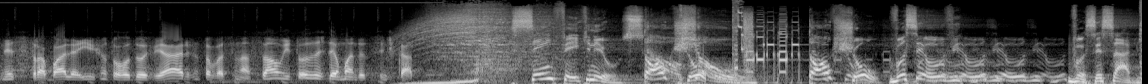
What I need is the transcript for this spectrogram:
nesse trabalho aí junto ao rodoviário, junto à vacinação e todas as demandas do sindicato. Sem fake news. Talk show. Talk Show. Você ouve, você sabe.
